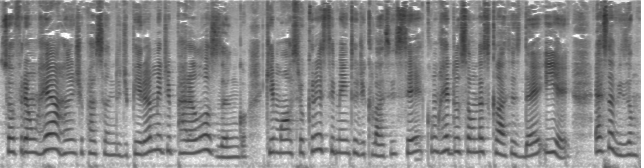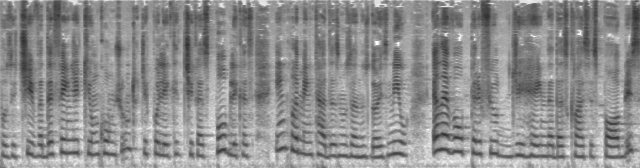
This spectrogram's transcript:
sofreu um rearranjo passando de pirâmide para losango, que mostra o crescimento de classe C com redução das classes D e E. Essa visão positiva defende que um conjunto de políticas públicas implementadas nos anos 2000 elevou o perfil de renda das classes pobres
